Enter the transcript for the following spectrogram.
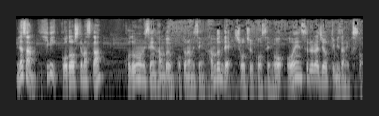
皆さん、日々行動してますか？子供目線半分、大人目線半分で小中高生を応援するラジオ君 the NEXT。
